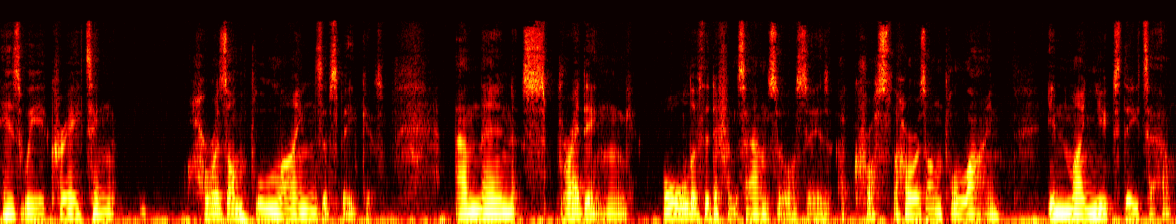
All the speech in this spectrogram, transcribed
is we're creating horizontal lines of speakers and then spreading all of the different sound sources across the horizontal line in minute detail,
